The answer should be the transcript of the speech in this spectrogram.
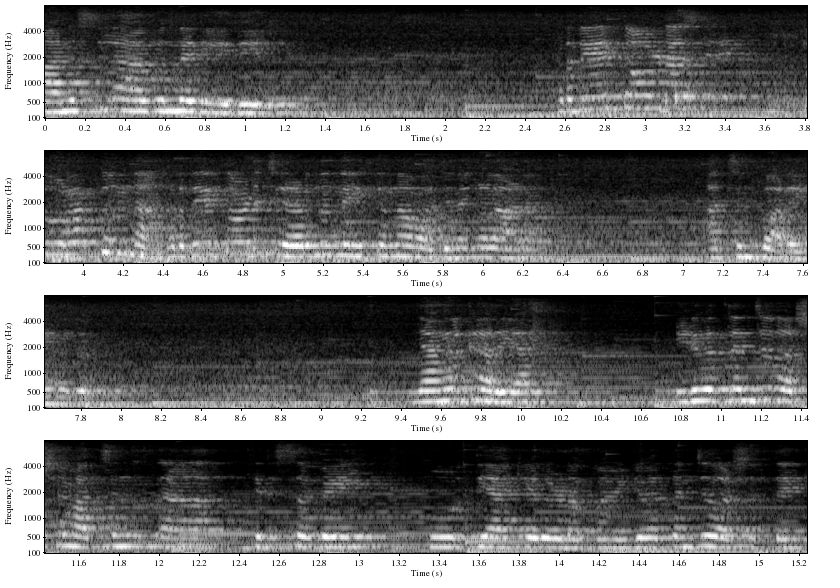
മനസ്സിലാകുന്ന രീതിയിൽ ഹൃദയത്തോട് തുറക്കുന്ന ഹൃദയത്തോട് ചേർന്ന് നിൽക്കുന്ന വചനങ്ങളാണ് അച്ഛൻ പറയുന്നത്. ഞങ്ങൾക്കറിയാം ഇരുപത്തഞ്ച് വർഷം അച്ഛൻ തിരുസഭയിൽ പൂർത്തിയാക്കിയതോടൊപ്പം ഇരുപത്തഞ്ച് വർഷത്തെ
